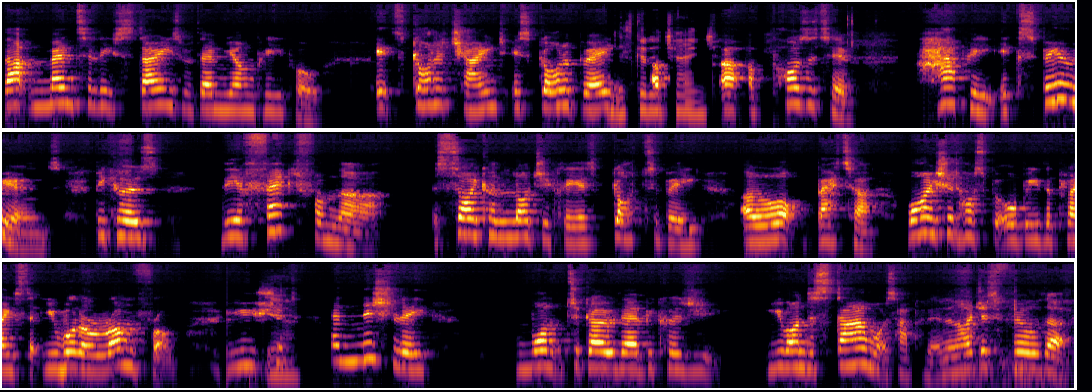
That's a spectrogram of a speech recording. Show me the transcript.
That mentally stays with them young people. It's got to change. It's got to be it's going to change. a, a positive, happy experience because the effect from that psychologically has got to be a lot better. Why should hospital be the place that you want to run from? You should initially want to go there because you, you understand what's happening. And I just feel that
